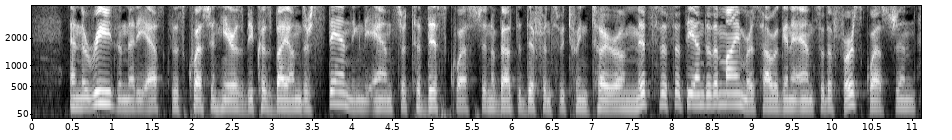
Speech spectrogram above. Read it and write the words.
And the reason that he asked this question here is because by understanding the answer to this question about the difference between Torah and mitzvahs at the end of the Maimers, how we're going to answer the first question.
